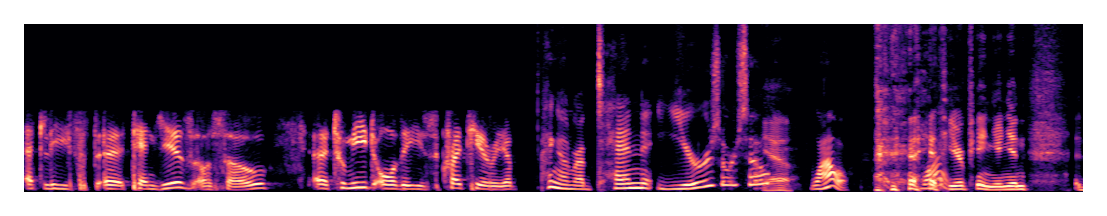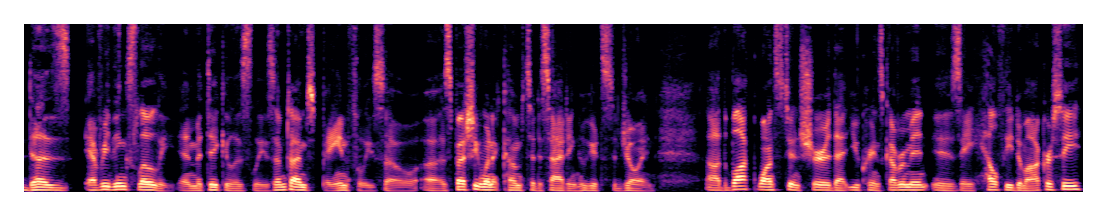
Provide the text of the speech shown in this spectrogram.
at least uh, 10 years or so uh, to meet all these criteria hang on rob 10 years or so yeah wow the European Union does everything slowly and meticulously, sometimes painfully so, uh, especially when it comes to deciding who gets to join. Uh, the bloc wants to ensure that Ukraine's government is a healthy democracy.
